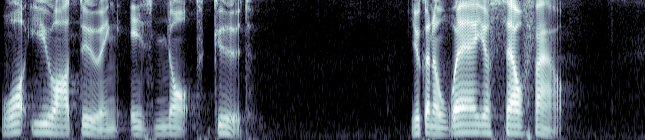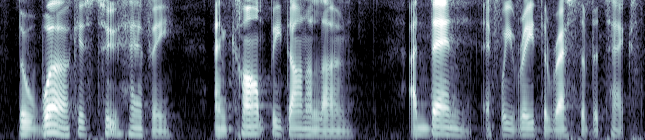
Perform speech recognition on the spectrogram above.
what you are doing is not good. You're going to wear yourself out. The work is too heavy and can't be done alone. And then, if we read the rest of the text,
